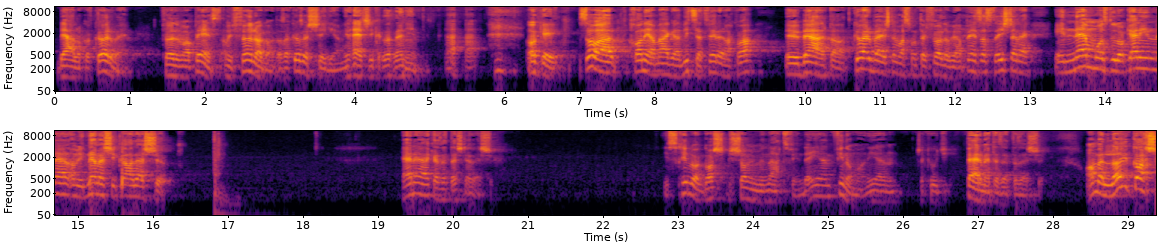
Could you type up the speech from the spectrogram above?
Beállok a körbe, földön a pénzt, ami fönragad, az a közösségi, ami leesik, az az enyém. Oké, okay. szóval Hania Mágán viccet félrerakva, ő beállt körbe, és nem azt mondta, hogy földobja a pénzt, azt a Istennek, én nem mozdulok el innen, amíg nem esik le az eső. Erre elkezdett esni az eső. Hisz a gas, sami nátfén, de ilyen finoman, ilyen csak úgy permetezett az eső. Amel lajkach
